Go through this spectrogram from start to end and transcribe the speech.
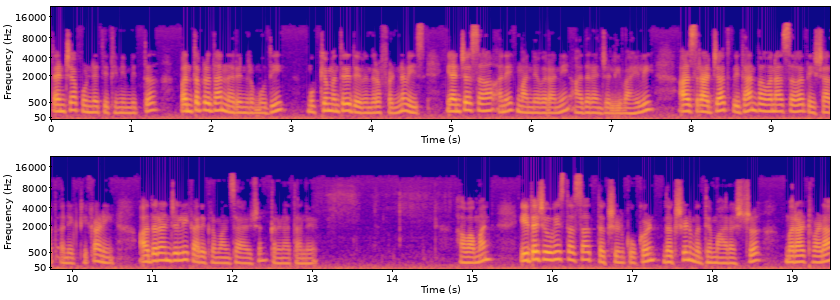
त्यांच्या पुण्यतिथीनिमित्त पंतप्रधान नरेंद्र मोदी मुख्यमंत्री देवेंद्र फडणवीस यांच्यासह अनेक मान्यवरांनी आदरांजली वाहिली. आज राज्यात विधानभवनासह देशात अनेक ठिकाणी आदरांजली कार्यक्रमांचं आयोजन करण्यात आलं हवामान. येत्या चोवीस तासात दक्षिण कोकण दक्षिण मध्य महाराष्ट्र मराठवाडा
